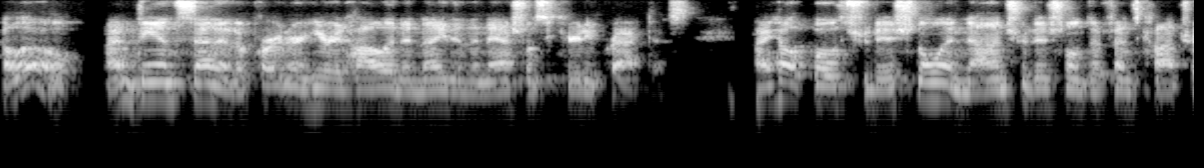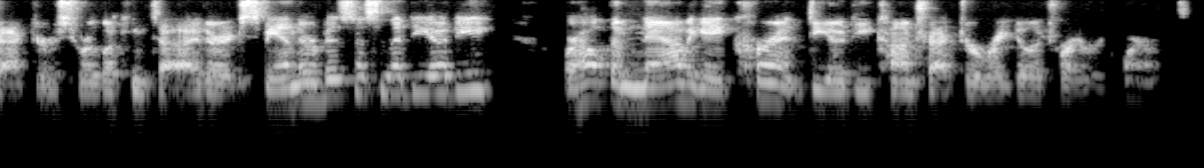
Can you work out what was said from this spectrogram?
Hello, I'm Dan Sennott, a partner here at Holland and Knight in the National Security Practice. I help both traditional and non traditional defense contractors who are looking to either expand their business in the DoD or help them navigate current DoD contractor regulatory requirements.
